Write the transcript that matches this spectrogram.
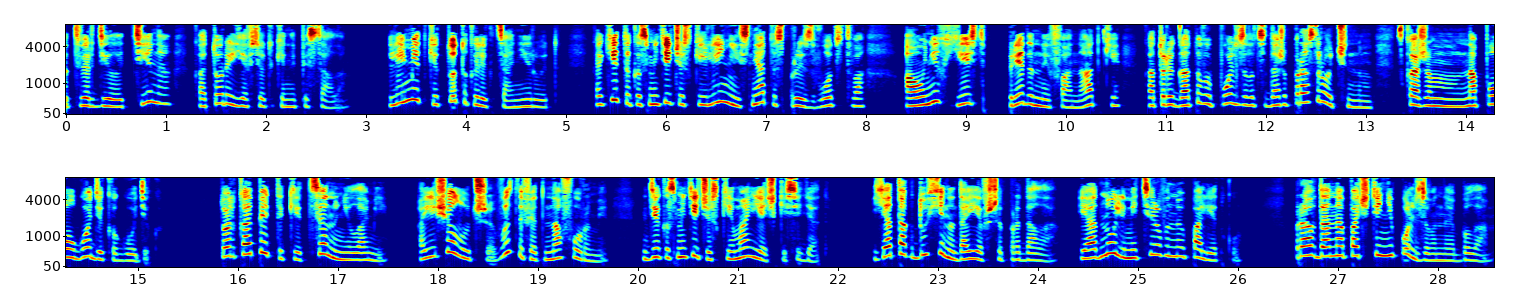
подтвердила Тина, которой я все-таки написала. Лимитки кто-то коллекционирует. Какие-то косметические линии сняты с производства, а у них есть преданные фанатки, которые готовы пользоваться даже просроченным, скажем, на полгодика-годик. Только опять-таки цену не ломи. А еще лучше выставь это на форуме, где косметические маньячки сидят. Я так духи надоевшие продала и одну лимитированную палетку. Правда, она почти не пользованная была,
